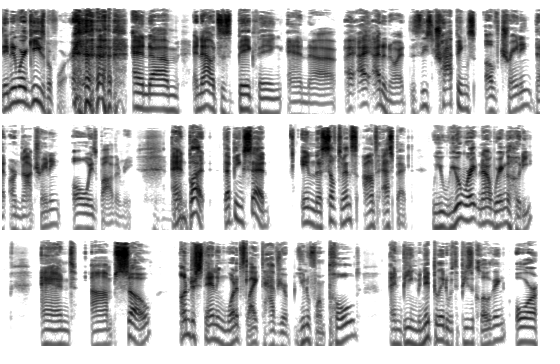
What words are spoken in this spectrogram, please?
they didn't wear gis before, and um, and now it's this big thing, and uh, I, I I don't know, it's these trappings of training that are not training always bother me, and but that being said, in the self defense aspect, we you're right now wearing a hoodie, and um, so understanding what it's like to have your uniform pulled and being manipulated with a piece of clothing, or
